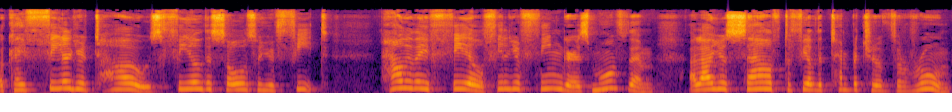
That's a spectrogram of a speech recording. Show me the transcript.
Okay, feel your toes, feel the soles of your feet. How do they feel? Feel your fingers, move them. Allow yourself to feel the temperature of the room.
